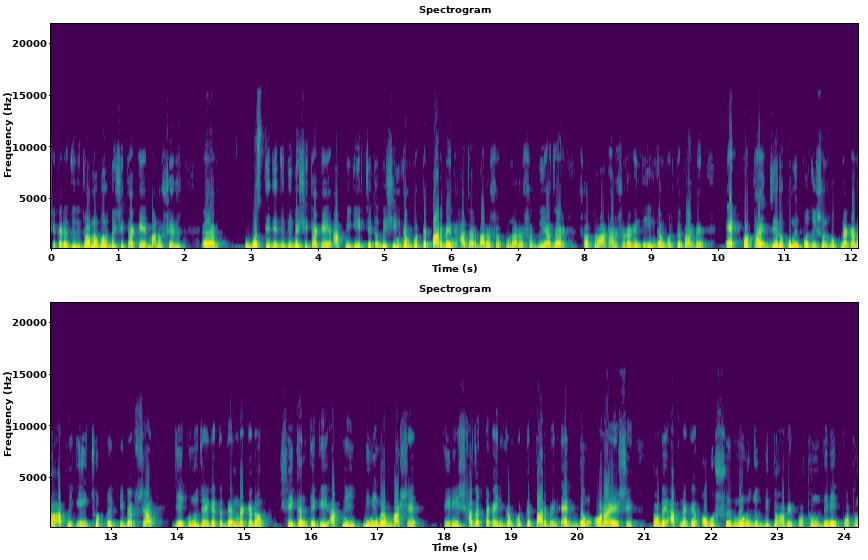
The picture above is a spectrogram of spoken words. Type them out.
সেখানে যদি জনবল বেশি থাকে, মানুষের উপস্থিতি যদি বেশি থাকে, আপনি এর চেয়ে তো বেশি ইনকাম করতে পারবেন। হাজার বারোশো, পনেরোশো, দুই হাজার, সতেরো, আঠারোশো টাকা কিন্তু ইনকাম করতে পারবেন। এক কথায়, যেরকমই পজিশন হোক না কেন, আপনি এই ছোট্ট একটি ব্যবসা যে কোনো জায়গাতে দেন না কেন, সেইখান থেকেই আপনি মিনিমাম মাসে তিরিশ হাজার টাকা ইনকাম করতে পারবেন, একদম অনায়াসে। তবে আপনাকে অবশ্যই মনোযোগ দিতে হবে। প্রথম দিনে, প্রথম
